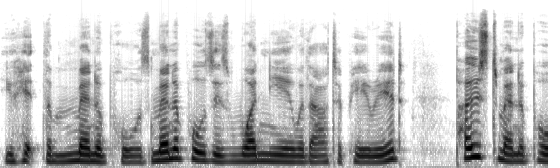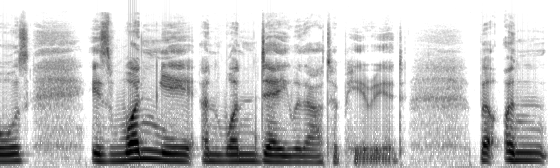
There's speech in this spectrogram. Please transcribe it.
you hit the menopause. Menopause is one year without a period. Postmenopause is one year and one day without a period. But un-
